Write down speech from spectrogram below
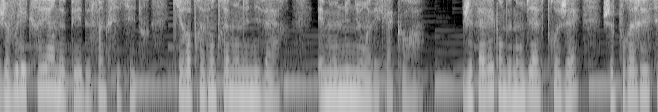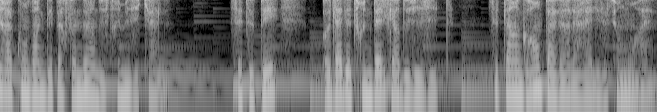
Je voulais créer un EP de 5-6 titres qui représenterait mon univers et mon union avec la Cora. Je savais qu'en donnant vie à ce projet, je pourrais réussir à convaincre des personnes de l'industrie musicale. Cette EP, au-delà d'être une belle carte de visite, c'était un grand pas vers la réalisation de mon rêve.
